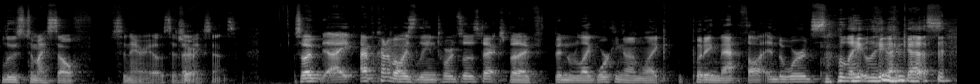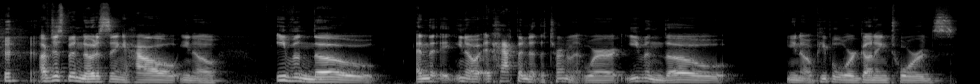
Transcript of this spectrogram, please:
lose to myself scenarios, if Sure. that makes sense. So I, I, I've kind of always leaned towards those decks, but I've been like working on like putting that thought into words lately. I guess I've just been noticing how you know, even though, and it, you know, it happened at the tournament where even though, you know, people were gunning towards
